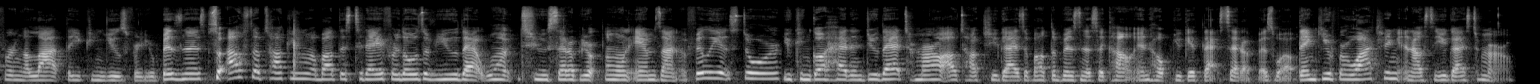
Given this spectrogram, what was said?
offering a lot that you can use for your business. So I'll stop talking about this today for those of you that want to set up your own Amazon affiliate store. You can go ahead and do that. Tomorrow I'll talk to you guys about the business account and help you get that set up as well. Thank you for watching and I'll see you guys tomorrow.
